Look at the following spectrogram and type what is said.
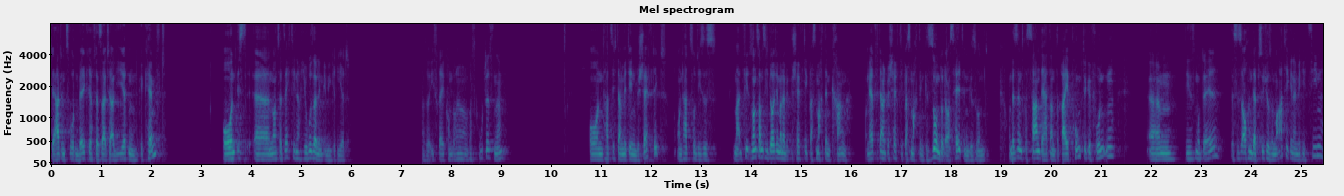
der hat im Zweiten Weltkrieg auf der Seite der Alliierten gekämpft und ist äh, 1960 nach Jerusalem emigriert. Also Israel kommt doch immer was Gutes, ne? Und hat sich dann mit denen beschäftigt und hat so dieses, man, sonst haben sich die Leute immer damit beschäftigt, was macht denn krank? Und er hat sich damit beschäftigt, was macht denn gesund oder was hält denn gesund? Und das ist interessant, er hat dann drei Punkte gefunden, ähm, dieses Modell. Das ist auch in der Psychosomatik, in der Medizin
